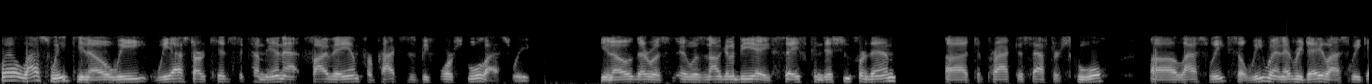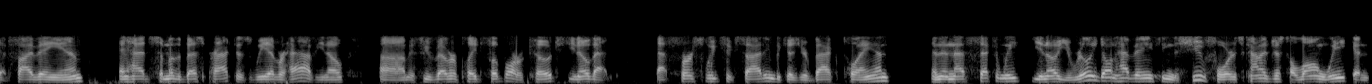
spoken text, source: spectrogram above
Well, last week, you know, we we asked our kids to come in at 5 a.m. for practices before school last week. You know, there was it was not going to be a safe condition for them uh, to practice after school uh, last week. So we went every day last week at 5 a.m. and had some of the best practice we ever have. You know, um, if you've ever played football or coached, you know that that first week's exciting because you're back playing, and then that second week, you know, you really don't have anything to shoot for. It's kind of just a long week, and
